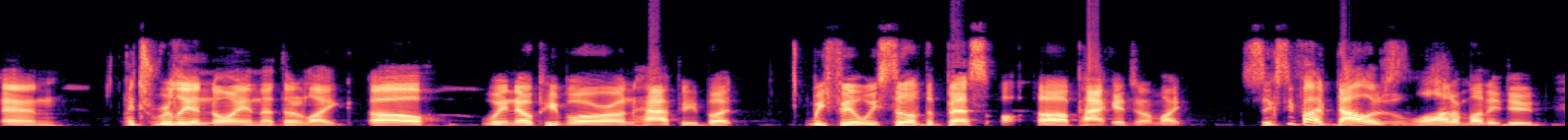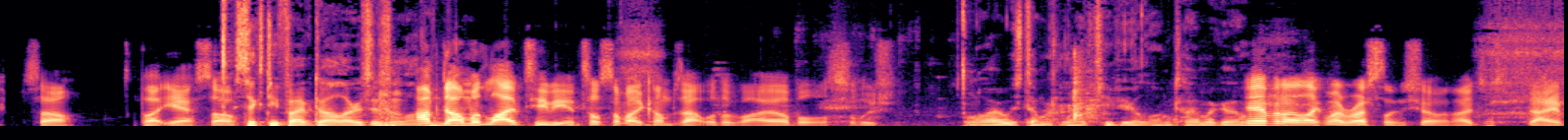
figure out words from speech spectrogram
and it's really annoying that they're like, "Oh, we know people are unhappy, but we feel we still have the best uh, package." And I'm like, sixty-five dollars is a lot of money, dude. So, but yeah, so Sixty-five dollars is a lot. I'm done money. with live TV until somebody comes out with a viable solution. Well, I was done with live TV a long time ago. Yeah, but I like my wrestling show, and I just I'm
